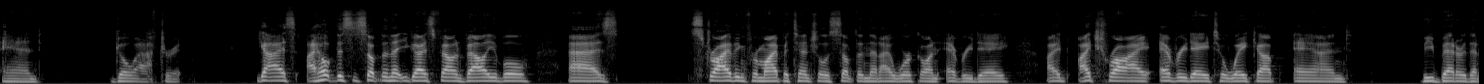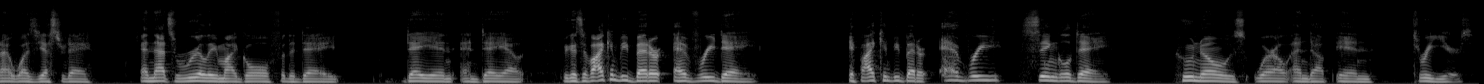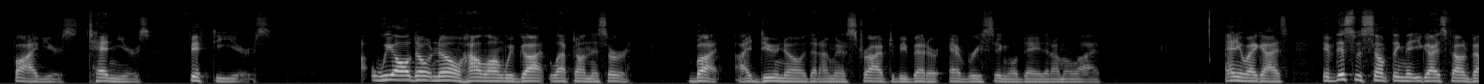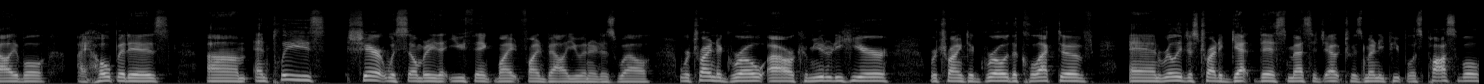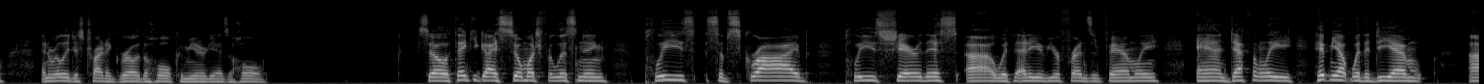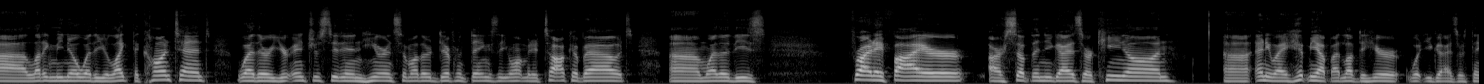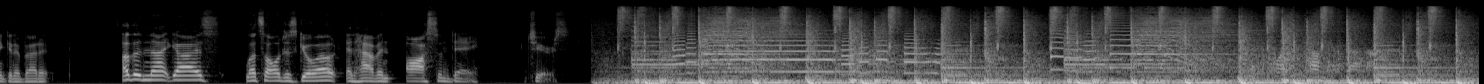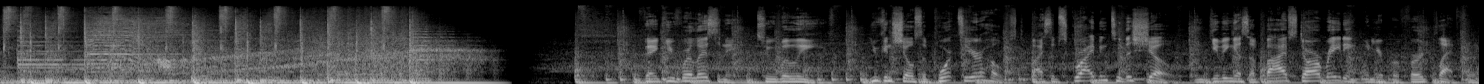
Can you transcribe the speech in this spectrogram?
And go after it. Guys, I hope this is something that you guys found valuable as striving for my potential is something that I work on every day. I I try every day to wake up and be better than I was yesterday. And that's really my goal for the day, day in and day out. Because if I can be better every day, if I can be better every single day, who knows where I'll end up in three years, five years, 10 years, 50 years. We all don't know how long we've got left on this earth, but I do know that I'm going to strive to be better every single day that I'm alive. Anyway, guys, if this was something that you guys found valuable, I hope it is. Um, and please share it with somebody that you think might find value in it as well. We're trying to grow our community here. We're trying to grow the collective and really just try to get this message out to as many people as possible and really just try to grow the whole community as a whole. So, thank you guys so much for listening. Please subscribe. Please share this uh, with any of your friends and family. And definitely hit me up with a DM uh, letting me know whether you like the content, whether you're interested in hearing some other different things that you want me to talk about, um, whether these Friday Fire are something you guys are keen on. Uh, anyway, hit me up. I'd love to hear what you guys are thinking about it. Other than that, guys, let's all just go out and have an awesome day. Cheers. Thank you for listening to Bleav. You can show support to your host by subscribing to the show and giving us a five star rating on your preferred platform.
